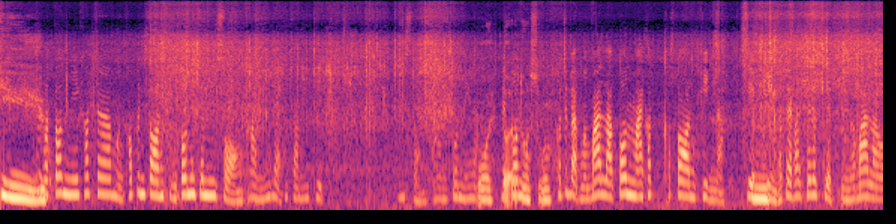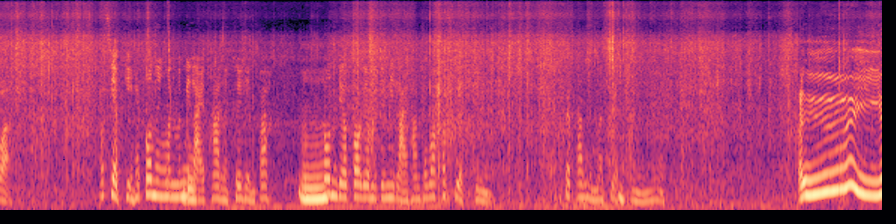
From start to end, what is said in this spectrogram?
ยรู้สึกว่าต้นนี้เขาจะเหมือนเขาเป็นตอนกิ่งต้นนี้จะมีสองพันนี่แหละถ้าจำไม่ผิดมีสองพันต้นนี้แหละโอ้ยในตัวต้น ตัวสูง เขาจะแบบเหมือนบ้านเราต้นไม้เขาเขาตอนกิ่งอะ เสียบอืมกิ่งเขาใจปะจะเสียบกิ่งแล้วบ้านเราอะ เขาเสียบกิ่งให้ต้นหนึ่งมันมันมีดูหลายพันอะเคยเห็นปะอืมต้นเดียวตอเดียวมันจะมีหลายพันเพราะว่าเขาเสียบกิ่งเขาไปพันหรือมาเสียบกิ่งนี่ไงเอ้ยโย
